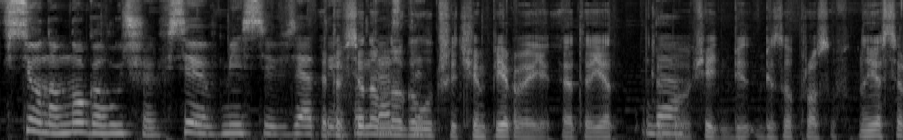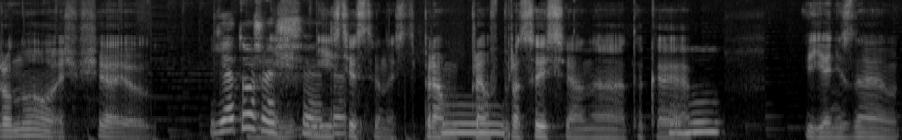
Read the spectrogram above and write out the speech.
все намного лучше, все вместе взятые. Это все намного лучше, чем первый. Это я да. бы вообще без, без вопросов. Но я все равно ощущаю. Я тоже не, ощущаю. Неестественность. Это. Прям, mm. прям в процессе она такая. Mm-hmm. И я не знаю,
